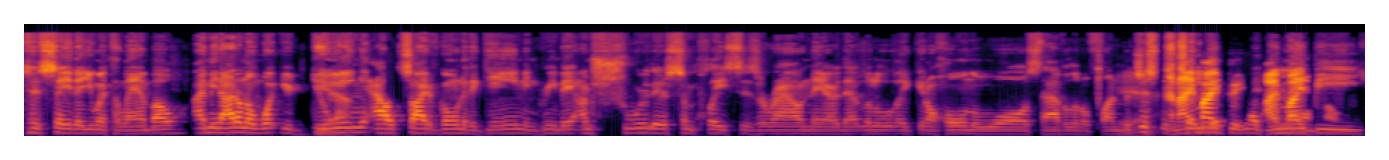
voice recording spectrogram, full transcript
to say that you went to Lambeau. I mean, I don't know what you're doing yeah. outside of going to the game in Green Bay. I'm sure there's some places around there that little like you know hole in the walls to have a little fun. Yeah. But just and I might be, I might be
